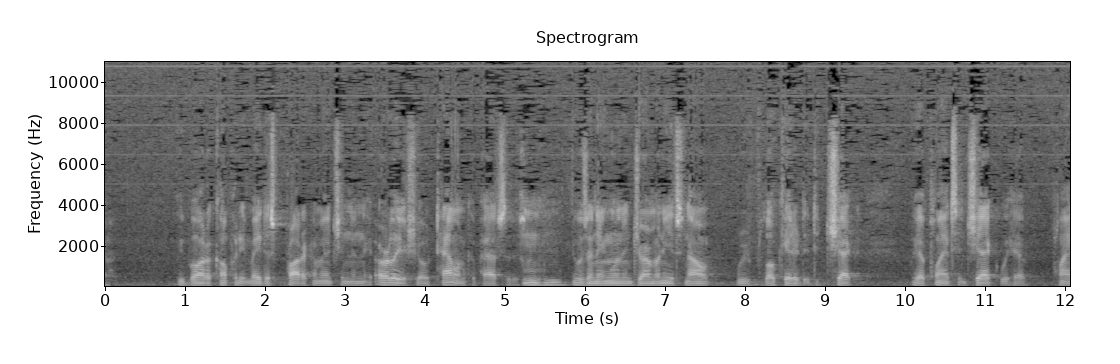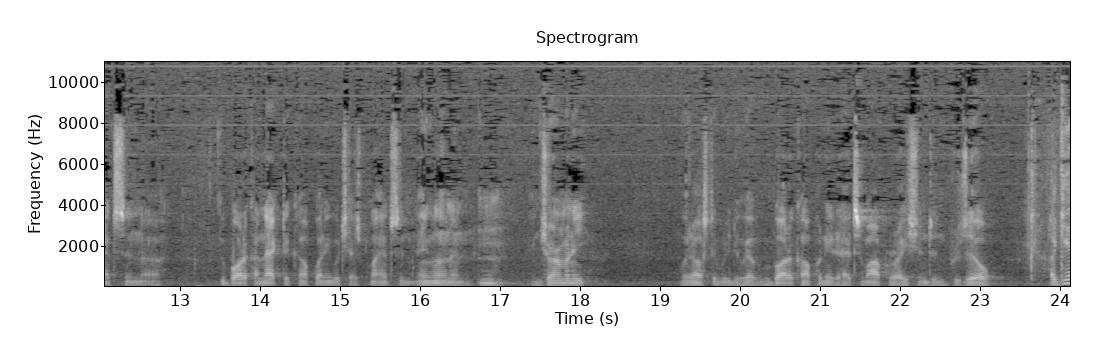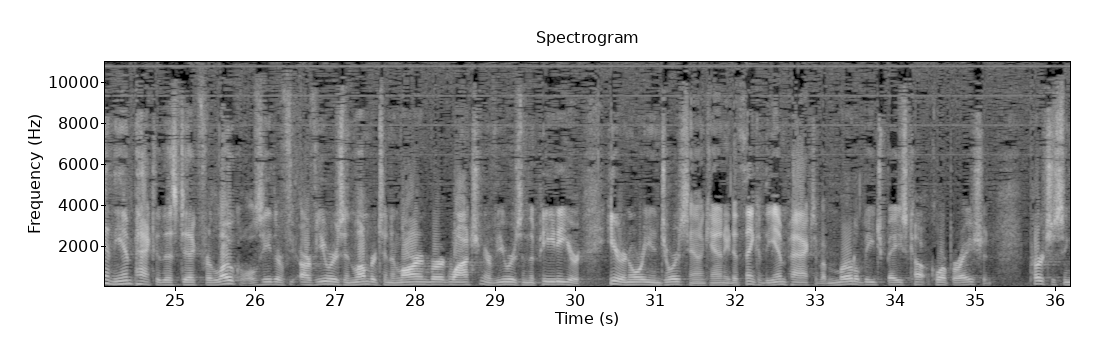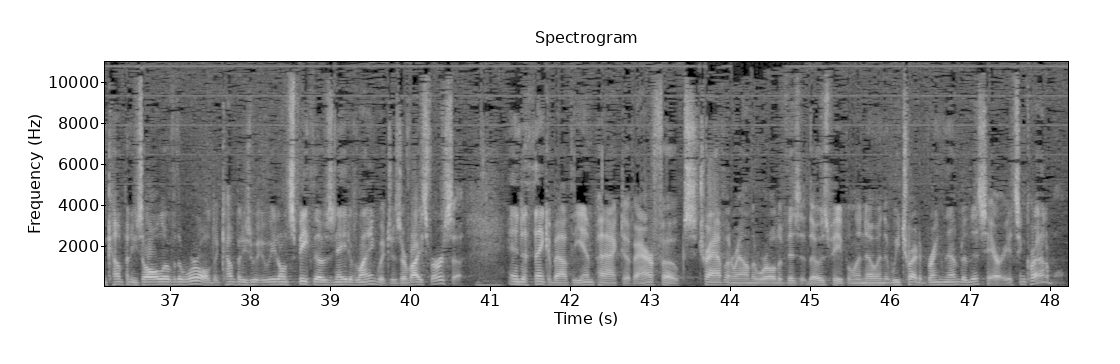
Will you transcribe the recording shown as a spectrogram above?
we bought a company that made this product I mentioned in the earlier show, tantalum capacitors. Mhm. It was in England and Germany. It's now relocated it to Czech. We have plants in Czech. We have plants in, uh, we bought a connector company which has plants in England and Mm. in Germany. What else did we do? We have- we bought a company that had some operations in Brazil. Again, the impact of this, Dick, for locals, either our viewers in Lumberton and Laurinburg watching, or viewers in the Pee Dee, or here in and Georgetown County, to think of the impact of a Myrtle Beach-based co- corporation purchasing companies all over the world, the companies we, we don't speak those native languages, or vice versa. And to think about the impact of our folks traveling around the world to visit those people and knowing that we try to bring them to this area, it's incredible.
